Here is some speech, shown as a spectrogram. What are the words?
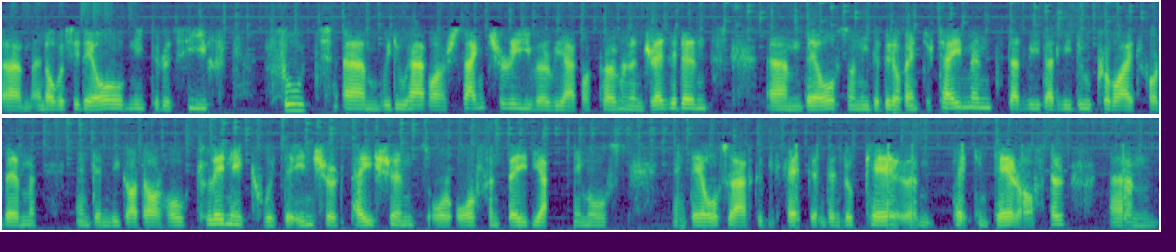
um, and obviously they all need to receive food. Um, we do have our sanctuary where we have our permanent residents. Um, they also need a bit of entertainment that we that we do provide for them. And then we got our whole clinic with the insured patients or orphan baby animals, and they also have to be fed and then look care um, taken care after. Um,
